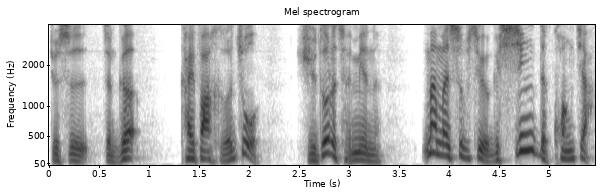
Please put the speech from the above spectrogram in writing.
就是整个开发合作许多的层面呢，慢慢是不是有一个新的框架？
